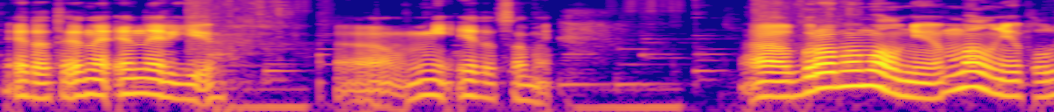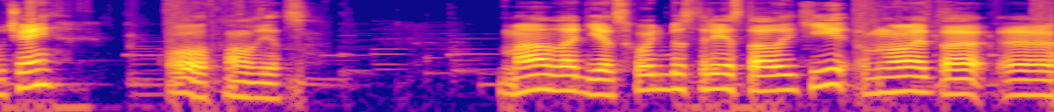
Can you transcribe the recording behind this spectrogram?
Этот, эн энергию. Э, этот самый. Э, гром и молнию. Молнию получай. О, молодец. Молодец. Хоть быстрее стал идти, но это э,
